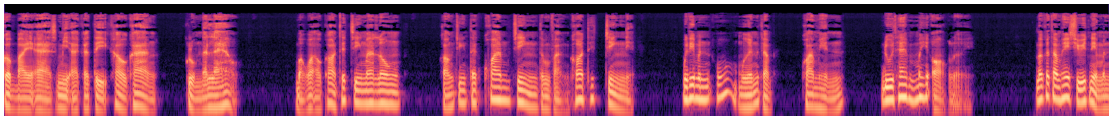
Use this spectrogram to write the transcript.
ก็ไบแอสมีอคติเข้าข้างกลุ่มนั้นแล้ว บอกว่าเอาข้อเท็จจริงมาลง ของจริงแต่ความจริงตำฝั่งข้อเท็จจริงเนี่ย บางทีมันโอ้เหมือนกับความเห็น ดูแทบไม่ออกเลย แล้วก็ทำให้ชีวิตเนี่ยมัน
